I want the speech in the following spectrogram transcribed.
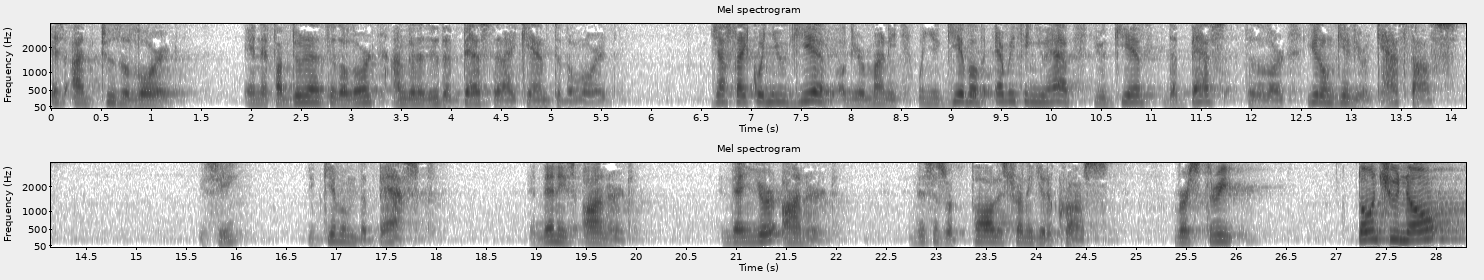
is unto the Lord. And if I'm doing it unto the Lord, I'm going to do the best that I can to the Lord. Just like when you give of your money, when you give of everything you have, you give the best to the Lord. You don't give your cast offs. You see? You give him the best. and then he's honored, and then you're honored. And this is what Paul is trying to get across. Verse 3 Don't you know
